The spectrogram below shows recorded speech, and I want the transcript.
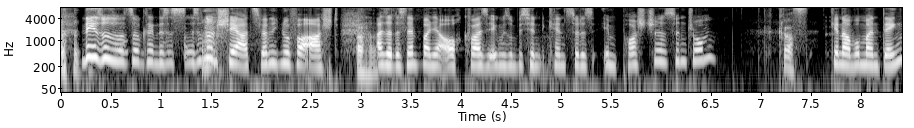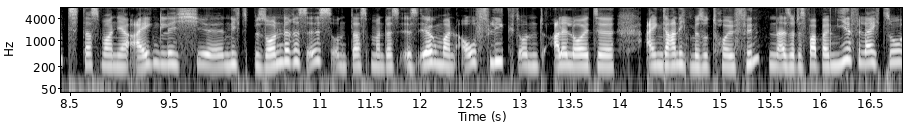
nee, so, so, so, das, ist, das ist nur ein Scherz, wir haben dich nur verarscht. Aha. Also das nennt man ja auch quasi irgendwie so ein bisschen, kennst du das Imposture-Syndrom? Krass. Genau, wo man denkt, dass man ja eigentlich äh, nichts Besonderes ist und dass man das ist irgendwann auffliegt und alle Leute einen gar nicht mehr so toll finden. Also das war bei mir vielleicht so.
